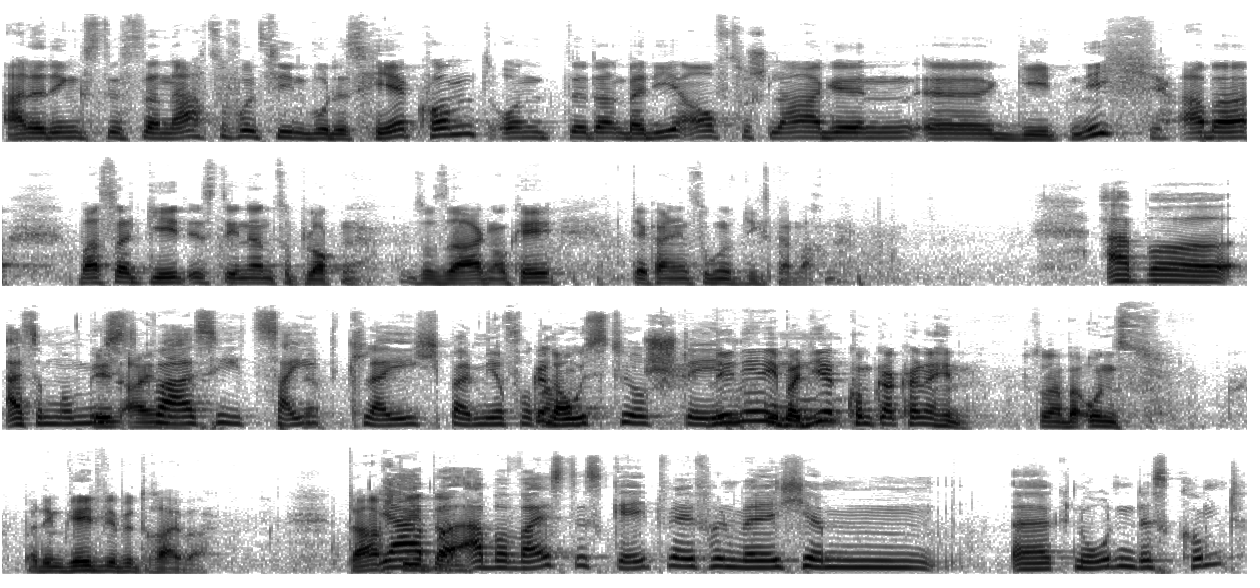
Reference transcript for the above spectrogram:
allerdings das dann nachzuvollziehen, wo das herkommt und äh, dann bei dir aufzuschlagen, äh, geht nicht. Aber was halt geht, ist den dann zu blocken und zu sagen, okay, der kann in Zukunft nichts mehr machen. Aber also man müsste quasi zeitgleich ja. bei mir vor genau. der Haustür stehen. Nee, nee, nee, bei dir kommt gar keiner hin, sondern bei uns, bei dem Gateway-Betreiber. Da ja, aber, aber weiß das Gateway, von welchem äh, Knoten das kommt?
